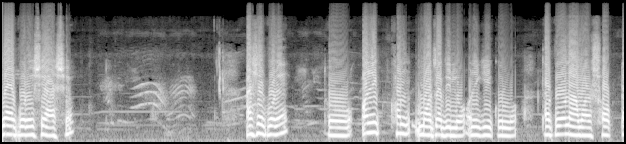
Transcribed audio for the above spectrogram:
যাওয়ার পরে সে আসে। আসার পরে তো অনেকক্ষণ মজা দিল অনেক ইয়ে করল। তারপরে না আমার শখটা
